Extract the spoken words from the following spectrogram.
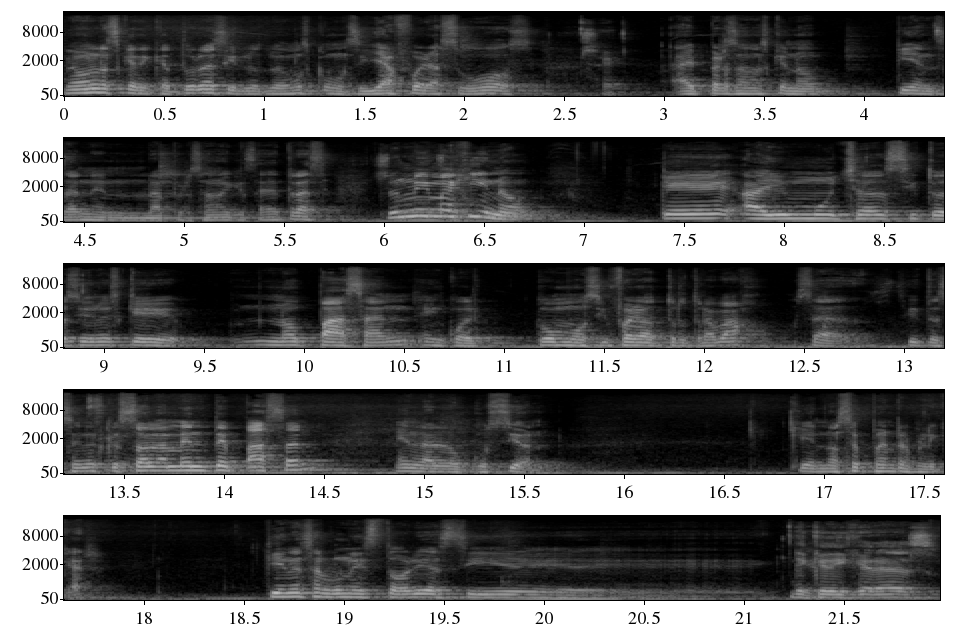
Vemos las caricaturas y los vemos como si ya fuera su voz Sí. hay personas que no piensan en la persona que está detrás. Entonces me imagino que hay muchas situaciones que no pasan en cual- como si fuera otro trabajo. O sea, situaciones que solamente pasan en la locución, que no se pueden replicar. ¿Tienes alguna historia así? de- De que dijeras,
